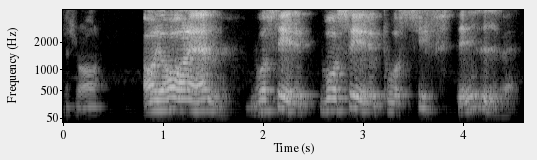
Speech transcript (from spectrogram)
kanske har. Ja, jag har en. Vad ser, du, vad ser du på syfte i livet?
